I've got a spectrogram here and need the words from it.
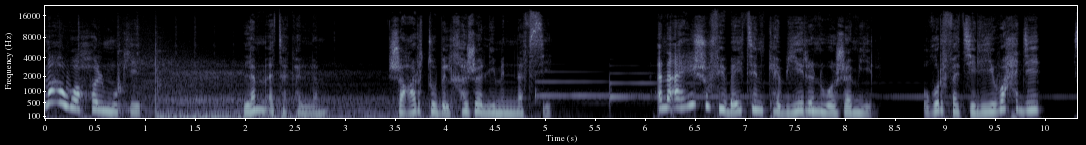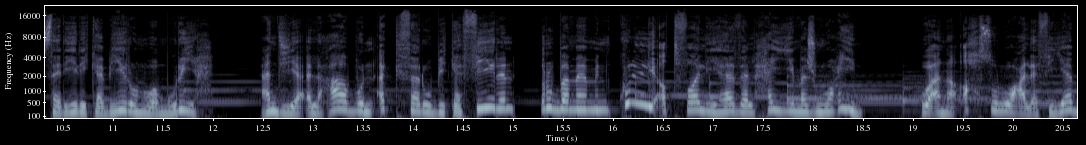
ما هو حلمك؟ لم أتكلم. شعرت بالخجل من نفسي. أنا أعيش في بيت كبير وجميل. غرفتي لي وحدي سريري كبير ومريح. عندي ألعاب أكثر بكثير ربما من كل أطفال هذا الحي مجموعين وأنا أحصل على ثياب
